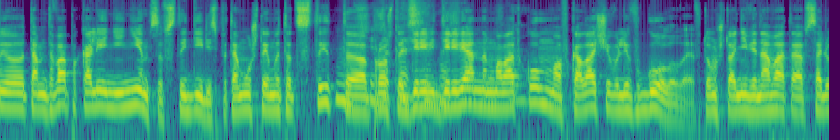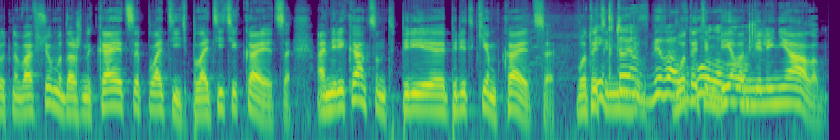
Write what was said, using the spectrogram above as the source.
э, там два поколения немцев стыдились, потому что им этот стыд ну, просто дерев, деревянным молотком да. вколачивали в головы, в том, что они виноваты абсолютно во всем и должны каяться, платить, платить и каяться. Американцам-то пере, перед кем каяться? Вот этим, кто им вбивал вот этим белым миллениалам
